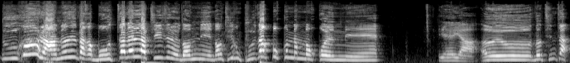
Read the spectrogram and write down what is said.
누가 라면에다가 모짜렐라 치즈를 넣니? 너 지금 불닭볶음면 먹고 있니? 얘야, 어휴, 너 진짜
